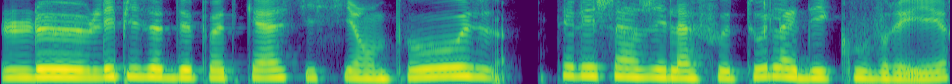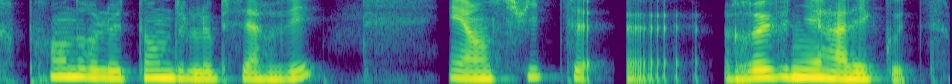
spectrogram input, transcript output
l'épisode de podcast ici en pause, télécharger la photo, la découvrir, prendre le temps de l'observer et ensuite euh, revenir à l'écoute.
